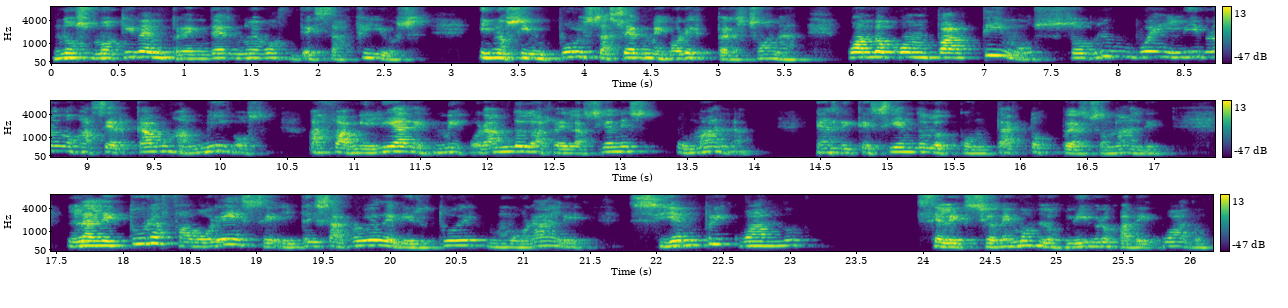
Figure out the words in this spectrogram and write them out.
nos motiva a emprender nuevos desafíos y nos impulsa a ser mejores personas. Cuando compartimos sobre un buen libro nos acercamos amigos, a familiares, mejorando las relaciones humanas, enriqueciendo los contactos personales. La lectura favorece el desarrollo de virtudes morales, siempre y cuando seleccionemos los libros adecuados.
